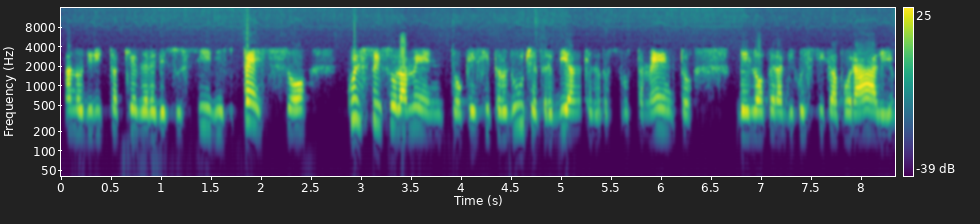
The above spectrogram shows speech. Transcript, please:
hanno diritto a chiedere dei sussidi, spesso questo isolamento che si produce per via anche dello sfruttamento dell'opera di questi caporali,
